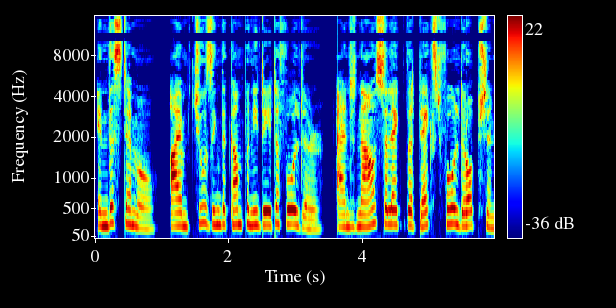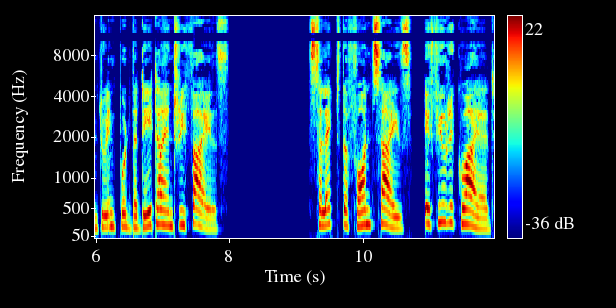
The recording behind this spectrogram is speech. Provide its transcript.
In this demo, I am choosing the company data folder. And now select the text folder option to input the data entry files. Select the font size, if you required.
